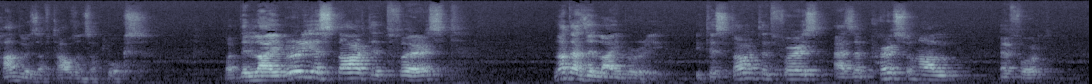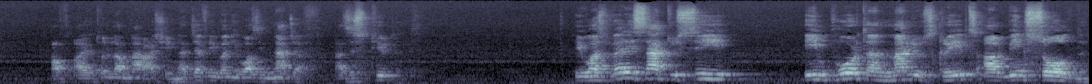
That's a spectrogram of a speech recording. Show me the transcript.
hundreds of thousands of books. But the library started first, not as a library, it started first as a personal effort of Ayatollah Marashi. Najafi when he was in Najaf as a student. He was very sad to see important manuscripts are being sold.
